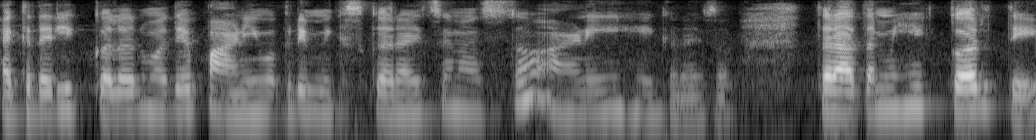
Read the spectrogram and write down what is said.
ॲक्रेलिक कलरमध्ये पाणी वगैरे मिक्स करायचं नसतं आणि हे करायचं. तर आता मी हे करते.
